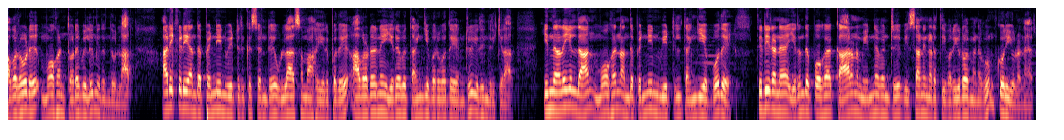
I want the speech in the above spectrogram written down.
அவரோடு மோகன் தொடர்பிலும் இருந்துள்ளார். அடிக்கடி அந்த பெண்ணின் வீட்டிற்கு சென்று உல்லாசமாக இருப்பது அவருடனே இரவு தங்கி வருவது என்று இருந்திருக்கிறார். இந்த நிலையில்தான் மோகன் அந்த பெண்ணின் வீட்டில் தங்கிய போது திடீரென இறந்து போக காரணம் என்னவென்று விசாரணை நடத்தி வருகிறோம் எனவும் கூறியுள்ளனர்.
